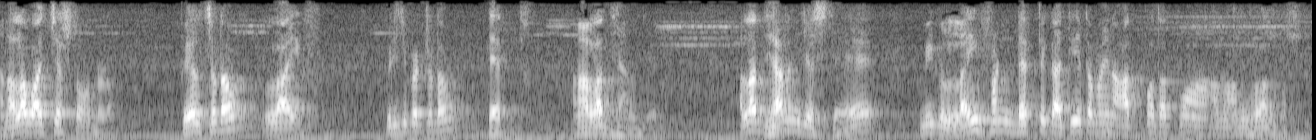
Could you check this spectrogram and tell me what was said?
అని అలా వాచ్ చేస్తూ ఉండడం. పేల్చడం లైఫ్ విడిచిపెట్టడం డెత్. అని అలా ధ్యానం చేయడం. అలా ధ్యానం చేస్తే మీకు లైఫ్ అండ్ డెత్కి అతీతమైన ఆత్మతత్వం అను అనుభవానికి వస్తుంది.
